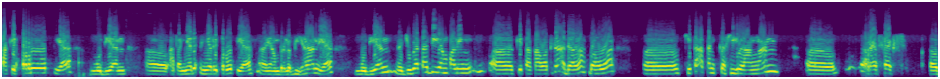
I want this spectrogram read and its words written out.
sakit perut ya, kemudian uh, apa nyeri, nyeri perut ya uh, yang berlebihan ya Kemudian eh, juga tadi yang paling uh, kita khawatirkan adalah bahwa uh, kita akan kehilangan uh, refleks uh,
